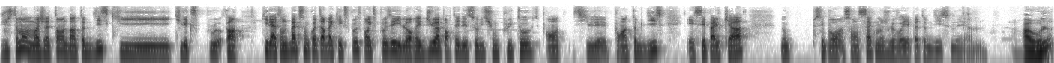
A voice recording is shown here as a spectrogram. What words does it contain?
justement, moi, j'attends d'un top 10 qui, qu'il explose. Enfin, qu'il attende pas que son quarterback explose pour exploser. Il aurait dû apporter des solutions plus tôt en, est, pour un top 10. Et c'est pas le cas. Donc, c'est pour, en ça que moi, je le voyais pas top 10. Mais, euh... Raoul?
